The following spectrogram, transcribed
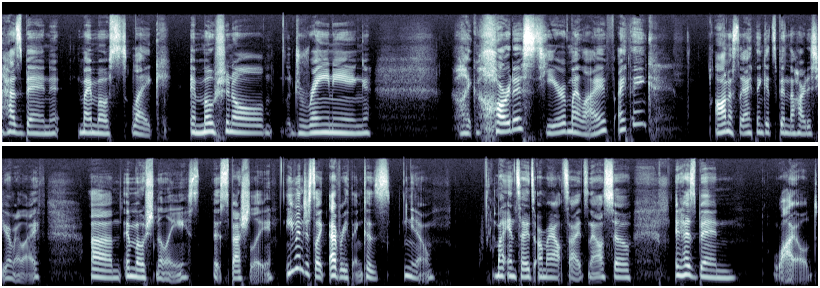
has been my most like emotional, draining, like hardest year of my life, I think. Honestly, I think it's been the hardest year of my life. Um, emotionally, especially. Even just like everything, because, you know, my insides are my outsides now. So it has been wild.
